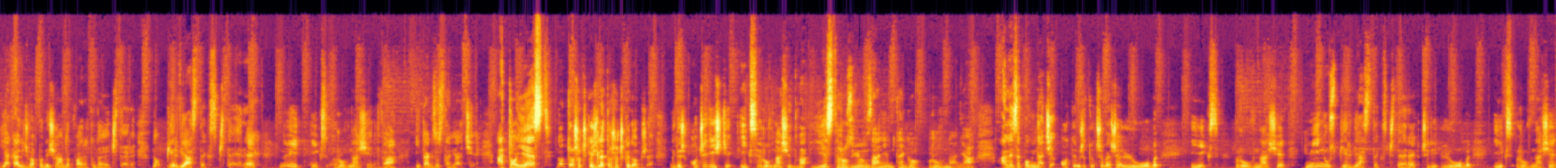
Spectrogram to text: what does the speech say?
jaka liczba podniesiona do kwadratu daje 4? No pierwiastek z 4, no i x równa się 2 i tak zostawiacie. A to jest, no troszeczkę źle, troszeczkę dobrze, gdyż oczywiście x równa się 2 jest rozwiązaniem tego równania, ale zapominacie o tym, że tu trzeba jeszcze lub x równa się minus pierwiastek z 4, czyli lub x równa się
